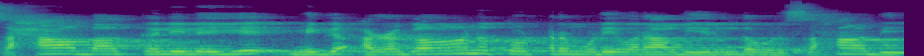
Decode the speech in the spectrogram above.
சஹாபாக்களிலேயே மிக அழகான தோற்றமுடையவராக இருந்த ஒரு சஹாபி.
